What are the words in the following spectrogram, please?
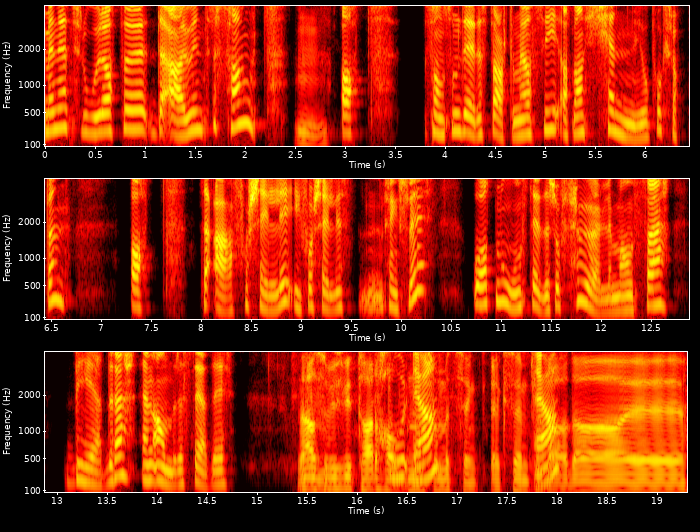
Men jeg tror at eh, det er jo interessant at, sånn som dere starter med å si, at man kjenner jo på kroppen at det er forskjellig i forskjellige fengsler, og at noen steder så føler man seg bedre enn andre steder. Nei, altså Hvis vi tar Stor- Halden ja. som et eksempel, Ja. da, da eh,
